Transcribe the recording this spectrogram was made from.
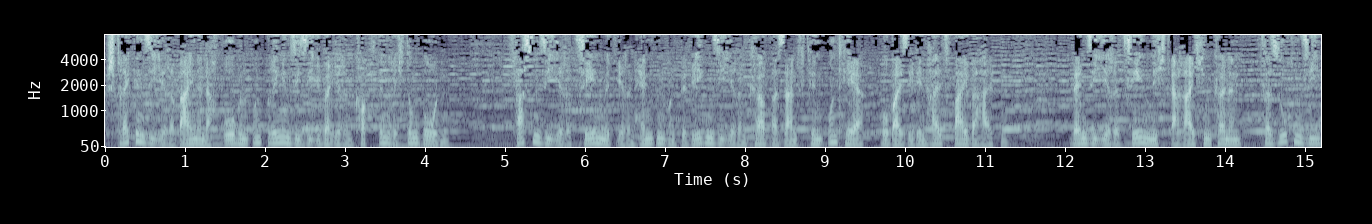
Strecken Sie Ihre Beine nach oben und bringen Sie sie über Ihren Kopf in Richtung Boden. Fassen Sie Ihre Zehen mit Ihren Händen und bewegen Sie Ihren Körper sanft hin und her, wobei Sie den Halt beibehalten. Wenn Sie Ihre Zehen nicht erreichen können, versuchen Sie,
